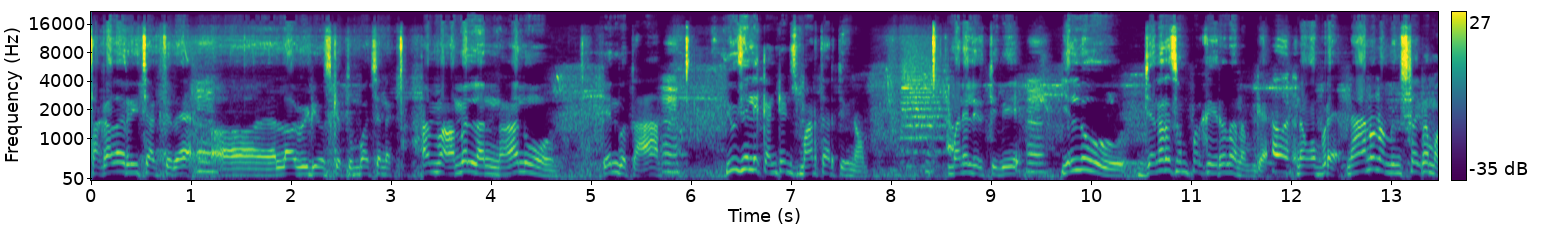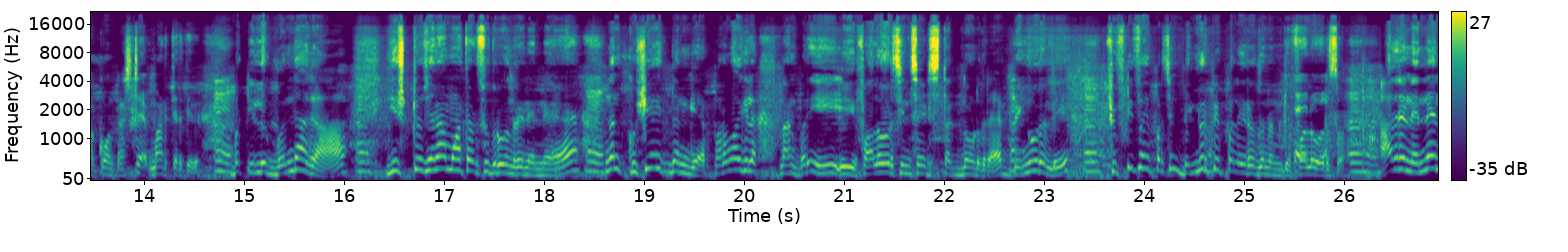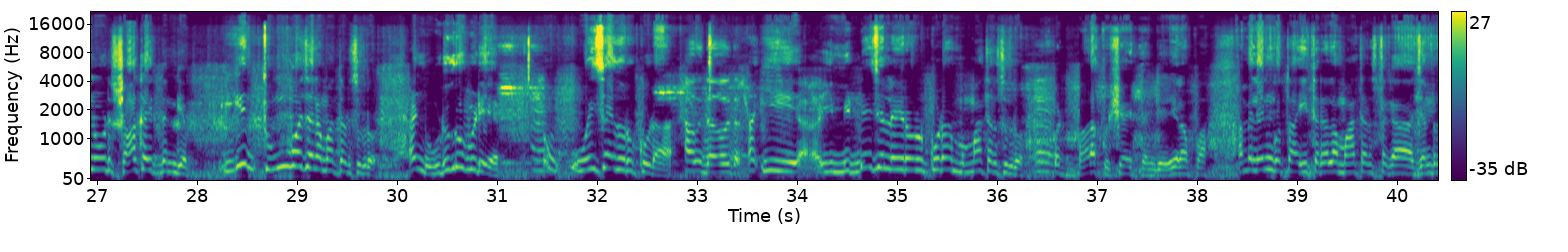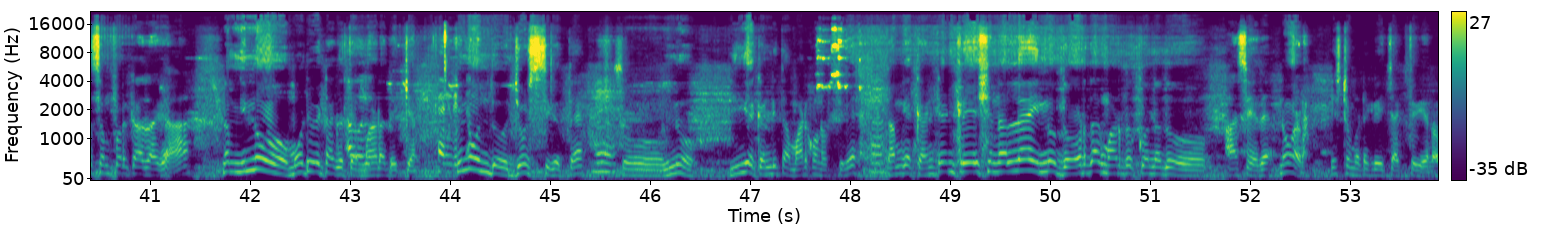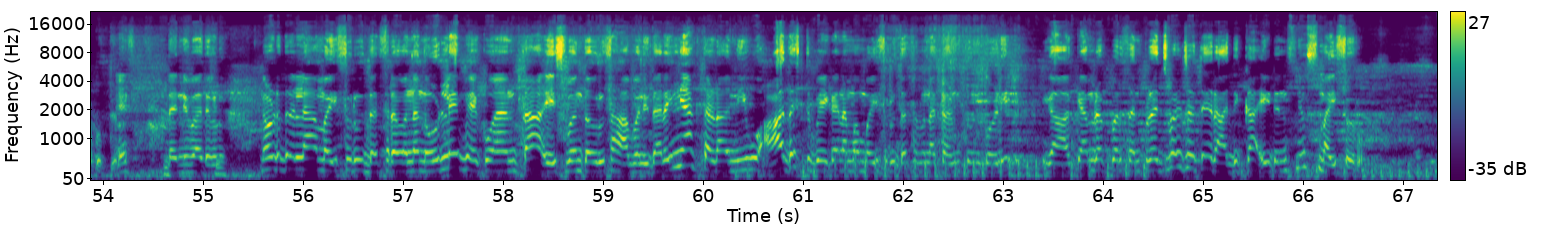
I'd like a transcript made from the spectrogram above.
ಸಕಲ ರೀಚ್ ಆಗ್ತಿದೆ. ಎಲ್ಲಾ ವಿಡಿಯೋಸ್ಗೆ ತುಂಬಾ ಚೆನ್ನಾಗಿ ಆಮೇಲೆ ನಾನು ಏನ್ ಗೊತ್ತಾ? ಯೂಶಲಿ ಕಂಟೆಂಟ್ಸ್ ಮಾಡ್ತಾ ಇರ್ತೀವಿ ನಾವು. ಮನೇಲಿ ಇರ್ತೀವಿ ಎಲ್ಲೂ ಜನರ ಸಂಪರ್ಕ ಇರಲ್ಲ ನಮ್ಗೆ. ಒಬ್ರೆ ನಾನು ನಮ್ಮ ಇನ್ಸ್ಟಾಗ್ರಾಮ್ ಅಕೌಂಟ್ ಅಷ್ಟೇ ಮಾಡ್ತಿರ್ತೀವಿ. ಬಟ್ ಇಲ್ಲಿಗೆ ಬಂದಾಗ ಎಷ್ಟು ಜನ ಮಾತಾಡ್ಸಿದ್ರು ಅಂದ್ರೆ ನಿನ್ನೆ ನನ್ ಖುಷಿ ಆಯ್ತು ನನ್ಗೆ. ಪರವಾಗಿಲ್ಲ. ನಾನು ಬರೀ ಈ ಫಾಲೋವರ್ಸ್ ಇನ್ಸೈಟ್ಸ್ ತೆಗ್ದು ನೋಡಿದ್ರೆ ಬೆಂಗಳೂರಲ್ಲಿ fifty five percent Bengaluru people ಇರೋದು ನನಗೆ ಫಾಲೋವರ್ಸ್ ಆದ್ರೆ ನಿನ್ನೆ ನೋಡಿ ಶಾಕ್ ಆಯ್ತು ನನಗೆ. ಈಗ ತುಂಬಾ ಜನ ಮಾತಾಡ್ಸಿದ್ರು. ಅಂಡ್ ಹುಡುಗರು ಬಿಡಿ ವಯಸ್ಸಾದವರು ಕೂಡ. ಈ ಈ ಮಿಡ್ ಏಜ್ ಅಲ್ಲಿ ಇರೋರು ಕೂಡ ಮಾತಾಡ್ಸಿದ್ರು. ಬಟ್ ಬಹಳ ಖುಷಿ ಆಯ್ತು ನನಗೆ. ಏನಪ್ಪ ಆಮೇಲೆ ಏನ್ ಗೊತ್ತಾ ಈ ತರ ಎಲ್ಲ ಮಾತಾಡಿಸಿದಾಗ ಜನರ ಸಂಪರ್ಕ ಆದಾಗ ನಮ್ಗೆ ಇನ್ನೂ ಮೋಟಿವೇಟ್ ಆಗುತ್ತೆ ಮಾಡೋದಕ್ಕೆ. ಇನ್ನೂ ಒಂದು ಜೋಶ್ ಸಿಗುತ್ತೆ. ಸೊ ಇನ್ನು ಹಿಂಗೆ ಖಂಡಿತ ಮಾಡ್ಕೊಂಡು ಹೋಗ್ತೀವಿ. ನಮಗೆ ಕಂಟೆಂಟ್ ಕ್ರಿಯೇಷನ್ ಅಲ್ಲೇ ಇನ್ನೂ ದೊಡ್ಡದಾಗಿ ಮಾಡಬೇಕು ಅನ್ನೋದು ಆಸೆ ಇದೆ. ನೋಡೋಣ ಎಷ್ಟು ಮಟ್ಟಿಗೆ ರೀಚ್ ಆಗ್ತೀವಿ ಏನೋ ಗೊತ್ತಿಲ್ಲ. ಧನ್ಯವಾದಗಳು. ನೋಡಿದ್ರಲ್ಲ ಮೈಸೂರು ದಸರಾವನ್ನ ನೋಡ್ಲೇಬೇಕು ಅಂತ ಯಶವಂತ್ ಅವರು ಸಹ ಬಂದಿದ್ದಾರೆ. ಇನ್ಯಾಕ್ ತಡ ನೀವು ಆದಷ್ಟು ಬೇಗ ನಮ್ಮ ಮೈಸೂರು ದಸರಾವನ್ನ ಕಣ್ತುಂಬ್ಕೊಳ್ಳಿ. ಈಗ ಕ್ಯಾಮ್ರಾ ಪರ್ಸನ್ ಪ್ರಜ್ವಲ್ ಜೊತೆ ರಾಧಿಕಾ ಏಟನ್ಸ್ ನ್ಯೂಸ್ ಮೈಸೂರು.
